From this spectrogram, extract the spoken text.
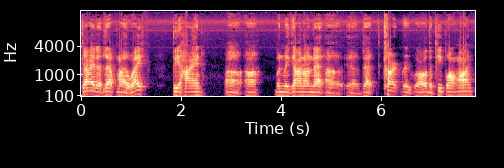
guy that left my wife behind uh, uh, when we got on that that cart with all the people on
